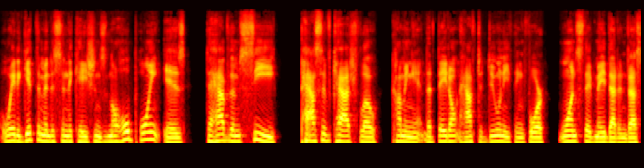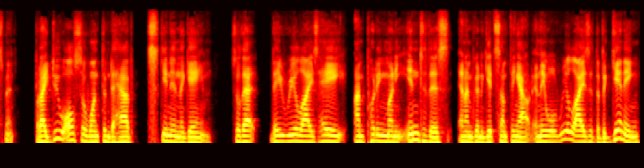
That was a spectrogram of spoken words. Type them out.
a way to get them into syndications. And the whole point is to have them see passive cash flow coming in that they don't have to do anything for once they've made that investment. But I do also want them to have skin in the game so that they realize, hey, I'm putting money into this and I'm going to get something out. And they will realize at the beginning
